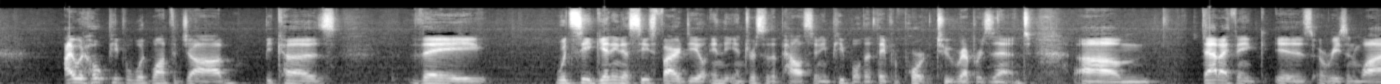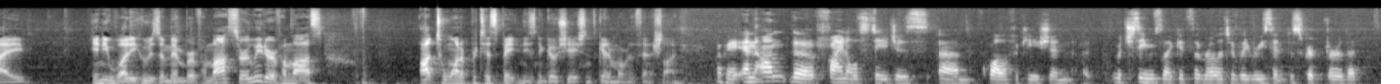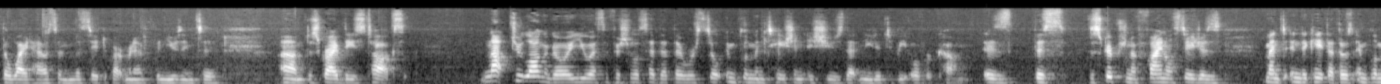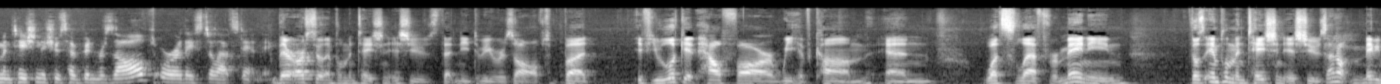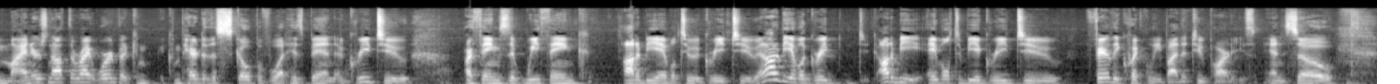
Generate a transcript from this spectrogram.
I would hope people would want the job because they would see getting a ceasefire deal in the interest of the Palestinian people that they purport to represent. Um, that I think is a reason why anybody who is a member of Hamas or a leader of Hamas ought to want to participate in these negotiations, get them over the finish line. Okay, and on the final stages um, qualification, uh, which seems like it's a relatively recent descriptor that the White House and the State Department have been using to um, describe these talks. Not too long ago, a U.S. official said that there were still implementation issues that needed to be overcome. Is this description of final stages meant to indicate that those implementation issues have been resolved, or are they still outstanding? There are still implementation issues that need to be resolved, but if you look at how far we have come and what's left remaining, those implementation issues, I don't, maybe minor is not the right word, but com- compared to the scope of what has been agreed to, are things that we think ought to be able to agree to, and ought to be able to agree, ought to be able to be agreed to fairly quickly by the two parties. And so,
